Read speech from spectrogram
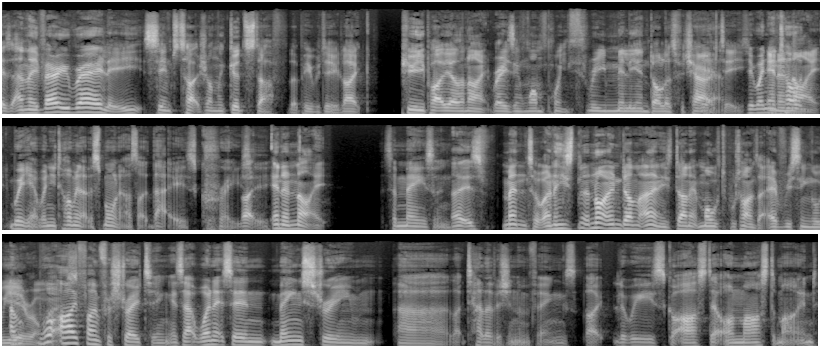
is. And they very rarely seem to touch on the good stuff that people do. Like PewDiePie the other night raising $1.3 million for Yeah. charity So when you in a told, night. Well, yeah, when you told me that this morning, I was like, that is crazy. Like in a night. It's amazing. That is mental. And he's not only done that, then he's done it multiple times, like every single And year. what. I find frustrating is that when it's in mainstream, uh, like television and things, like Louise got asked it on Mastermind.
